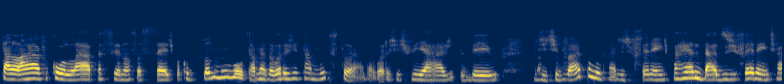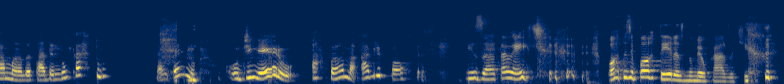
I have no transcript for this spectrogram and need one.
Tá lá, ficou lá pra ser nossa sede, pra quando todo mundo voltar. Mas agora a gente tá muito estourado. Agora a gente viaja, entendeu? A gente vai pra lugares diferentes, pra realidades diferentes. A Amanda tá dentro de um cartoon. Tá vendo? O dinheiro, a fama, abre portas. Exatamente. Portas e porteiras, no meu caso aqui.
